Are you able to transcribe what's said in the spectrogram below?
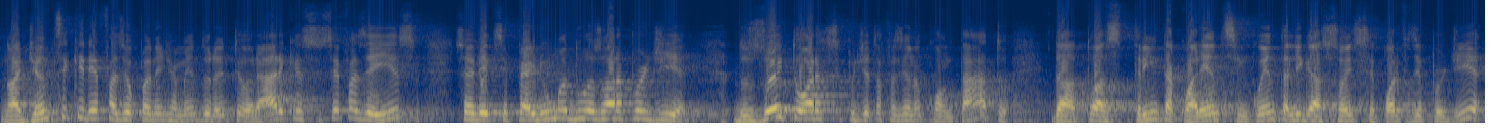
Não adianta você querer fazer o planejamento durante o horário, que se você fazer isso, você vai ver que você perde uma, duas horas por dia. Dos oito horas que você podia estar fazendo contato, das tuas 30, 40, 50 ligações que você pode fazer por dia,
